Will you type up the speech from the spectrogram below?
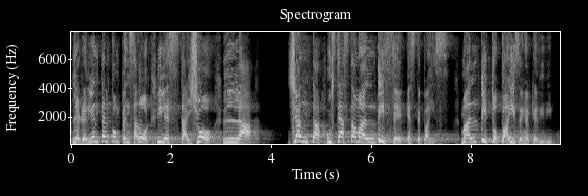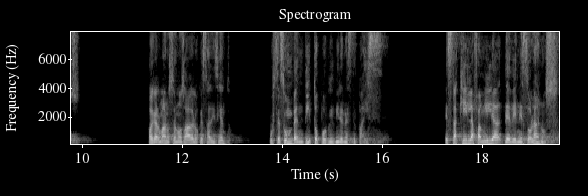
le revienta el compensador y le estalló la llanta, usted hasta maldice este país. Maldito país en el que vivimos. Oiga hermano, usted no sabe lo que está diciendo. Usted es un bendito por vivir en este país. Está aquí la familia de venezolanos.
